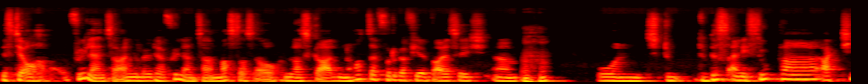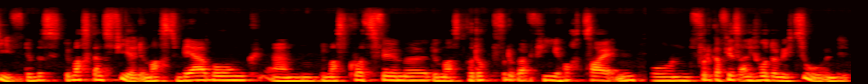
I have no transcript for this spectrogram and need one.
bist ja auch Freelancer, angemeldeter Freelancer und machst das auch. Du hast gerade eine Hochzeit fotografiert, weiß ich. Ähm, mhm. Und du, du bist eigentlich super aktiv. Du bist, du machst ganz viel. Du machst Werbung, ähm, du machst Kurzfilme, du machst Produktfotografie, Hochzeiten und fotografierst eigentlich rund um dich zu. Und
